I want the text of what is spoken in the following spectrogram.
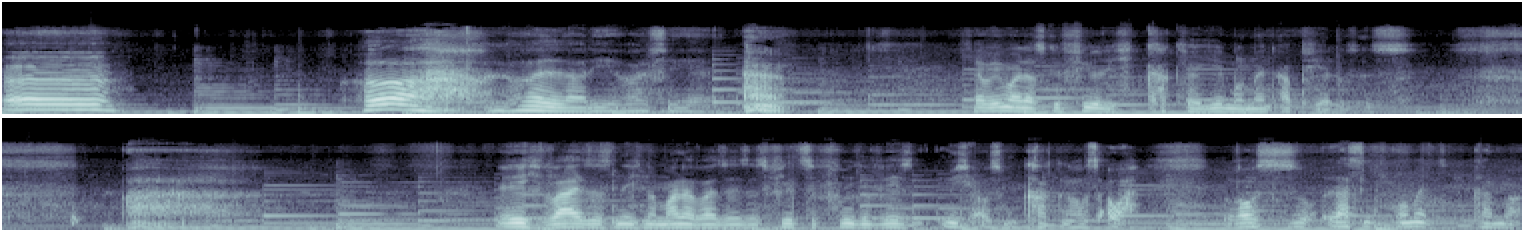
Äh. Waffe. Ich habe immer das Gefühl, ich kacke ja jeden Moment ab hier. Das ist. Ah. Ich weiß es nicht. Normalerweise ist es viel zu früh gewesen, mich aus dem Krankenhaus aua, rauszulassen. Moment kann mal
